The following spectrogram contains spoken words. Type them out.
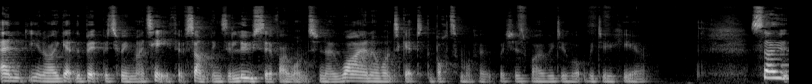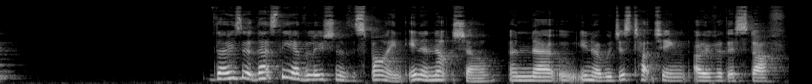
and, you know, I get the bit between my teeth. If something's elusive, I want to know why and I want to get to the bottom of it, which is why we do what we do here. So, those are that's the evolution of the spine in a nutshell and uh, you know we're just touching over this stuff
